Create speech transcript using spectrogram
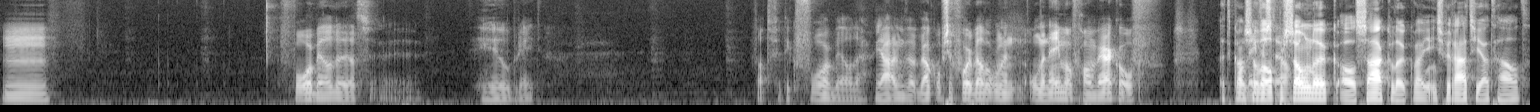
Mm. Voorbeelden, dat is eh, heel breed. Wat vind ik voorbeelden? Ja, in wel- welk opzicht voorbeelden? Onder, ondernemen of gewoon werken? Of Het kan zowel persoonlijk als zakelijk, waar je inspiratie uit haalt.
